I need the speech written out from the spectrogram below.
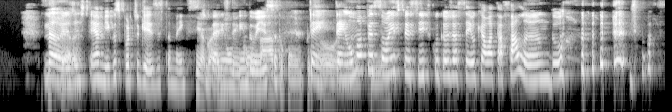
Se não, espera. a gente tem amigos portugueses também que se estiverem ouvindo isso. tem, tem uma pessoa em específico que eu já sei o que ela tá falando.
